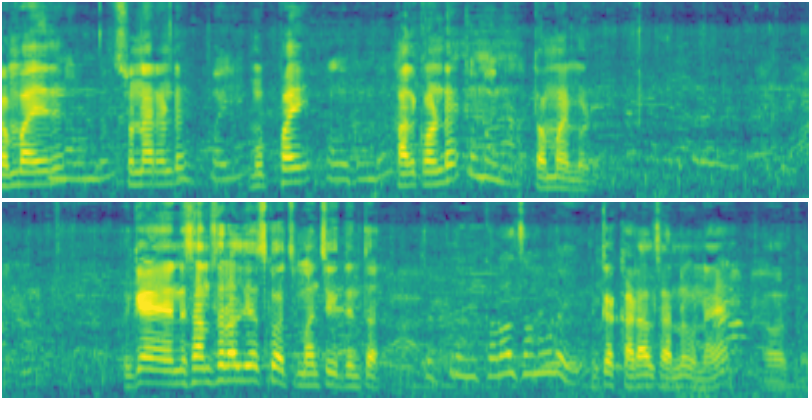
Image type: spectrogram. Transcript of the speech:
తొంభై ఐదు సున్నా రెండు ముప్పై పదకొండు తొంభై మూడు. ఇంకా ఎన్ని సంవత్సరాలు చేసుకోవచ్చు మంచిగా దీంతో? ఇప్పుడు ఈ కడాలు సన్న ఉన్నాయి. ఇంకా కడాలు సన్నగా ఉన్నాయా? ఓకే.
